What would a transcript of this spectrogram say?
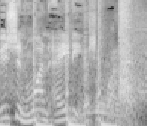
Vision 180.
